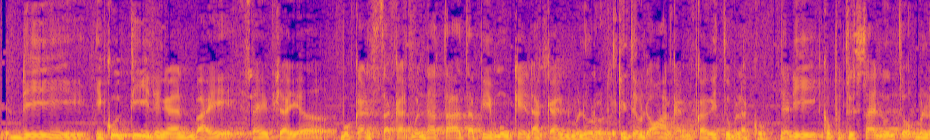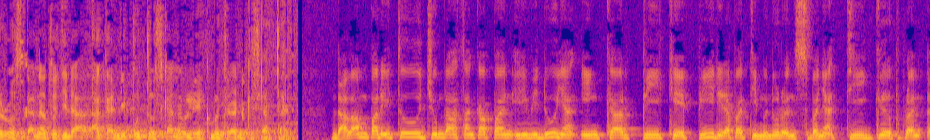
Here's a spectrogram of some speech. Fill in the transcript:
diikuti dengan baik saya percaya bukan setakat mendata tapi mungkin akan menurun. Kita doakan perkara itu berlaku. Jadi keputusan untuk meneruskan atau tidak akan diputuskan oleh Kementerian Kesihatan dalam pada itu, jumlah tangkapan individu yang ingkar PKP didapati menurun sebanyak 3.6%.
